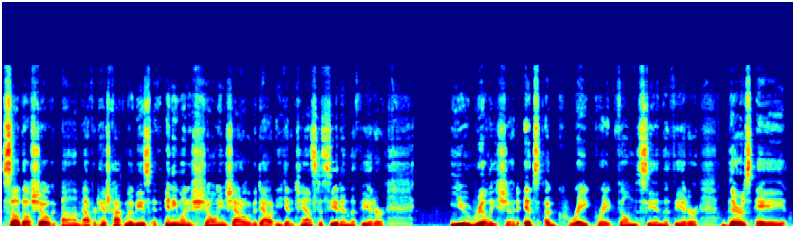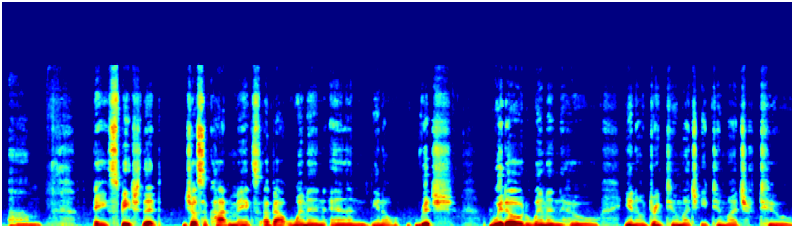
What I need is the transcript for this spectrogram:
so they'll show um, Alfred Hitchcock movies. If anyone is showing Shadow of a Doubt and you get a chance to see it in the theater, you really should. It's a great, great film to see in the theater. There's a um, a speech that Joseph Cotten makes about women and, you know, rich widowed women who, you know, drink too much, eat too much, to,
